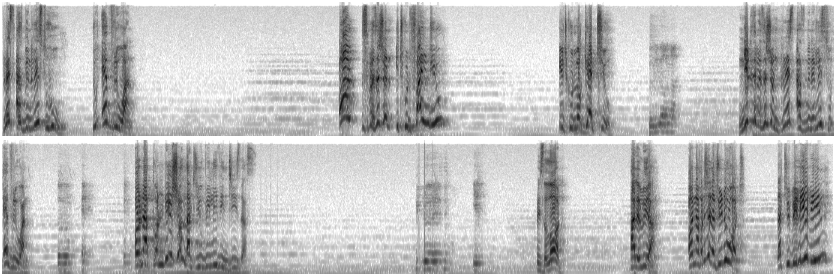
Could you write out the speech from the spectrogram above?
Grace has been released to who? To everyone. All dispensation, it could find you, it could locate you. New dispensation, grace has been released to everyone on a condition that you believe in Jesus. Praise the Lord. Hallelujah. On a condition that you do what? That you believe in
